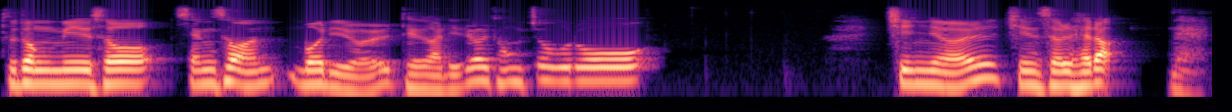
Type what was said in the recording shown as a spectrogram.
두동미에서 생선 머리를 대가리를 동쪽으로 진열 진설해라. 네.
